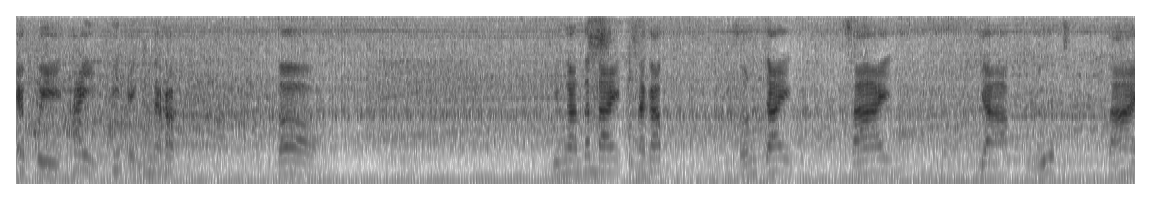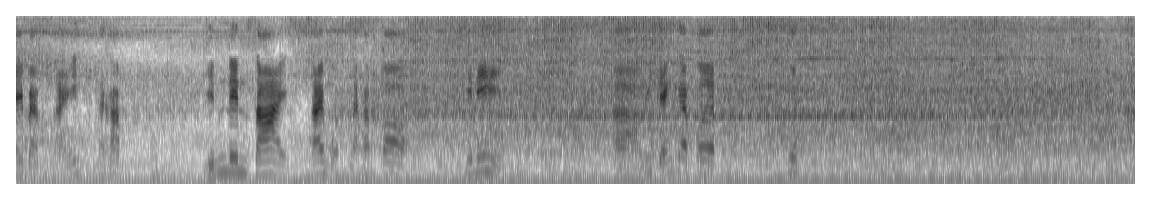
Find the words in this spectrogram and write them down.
156 FV ให้พี่เจ๋งนะครับ ก็ทีมงานท่านใดนะครับ สนใจทราย หยาบหรือทรายแบบไหนนะครับ หินดินทรายได้หมดนะครับ ก็ที่นี่พี่เจ๋งแกเปิดจุดข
